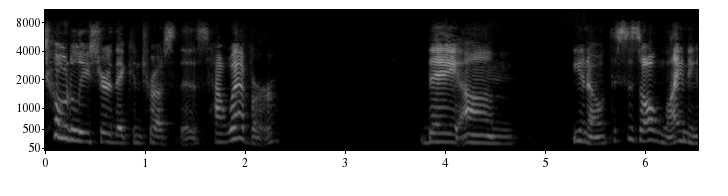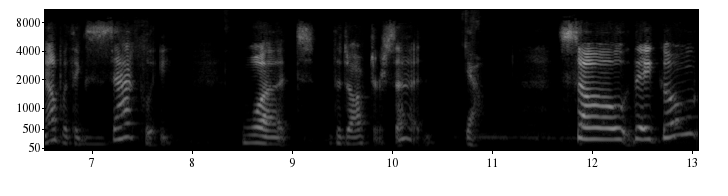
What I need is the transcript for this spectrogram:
totally sure they can trust this. However, they um, you know, this is all lining up with exactly what the doctor said. Yeah. So they go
